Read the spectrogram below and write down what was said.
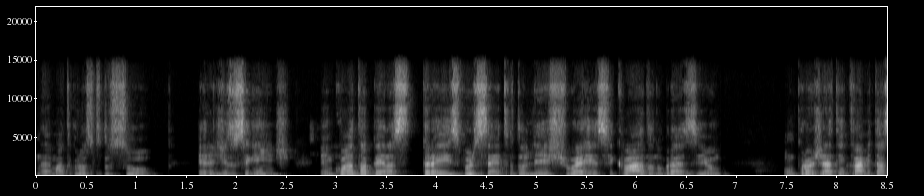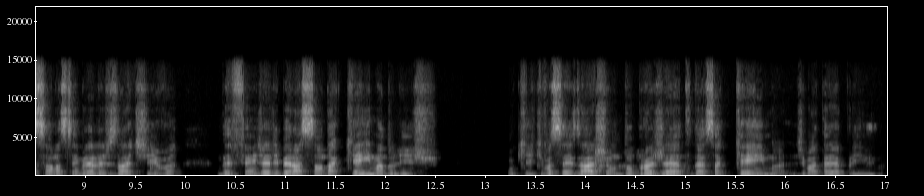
né, Mato Grosso do Sul. Ele diz o seguinte: enquanto apenas 3% do lixo é reciclado no Brasil, um projeto em tramitação na Assembleia Legislativa defende a liberação da queima do lixo. O que, que vocês acham do projeto dessa queima de matéria-prima?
